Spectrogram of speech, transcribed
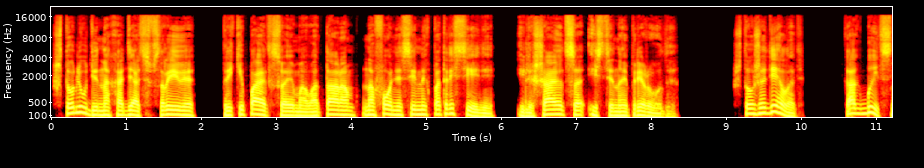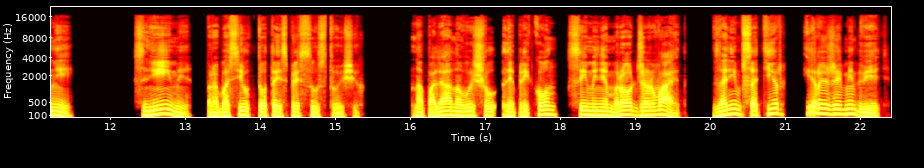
что люди, находясь в срыве, прикипают к своим аватарам на фоне сильных потрясений и лишаются истинной природы. Что же делать? Как быть с ней? С ними, пробасил кто-то из присутствующих. На поляну вышел лепрекон с именем Роджер Уайт, за ним сатир и рыжий медведь.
